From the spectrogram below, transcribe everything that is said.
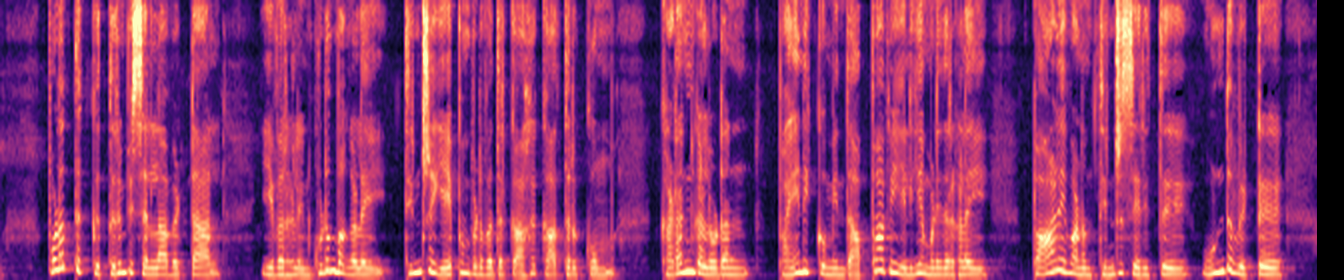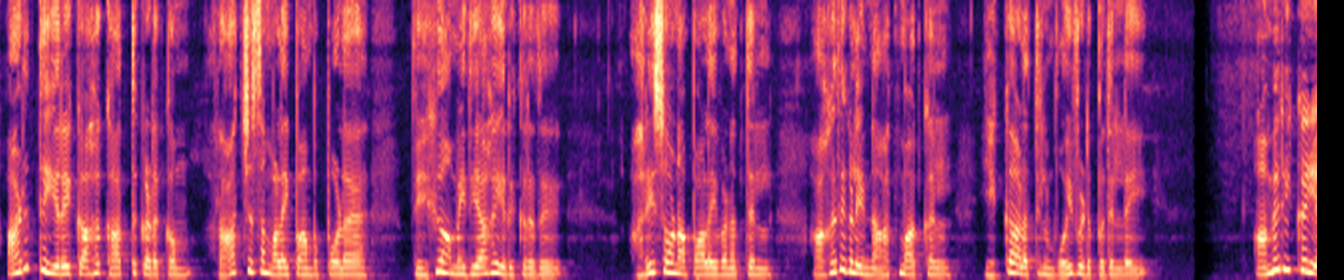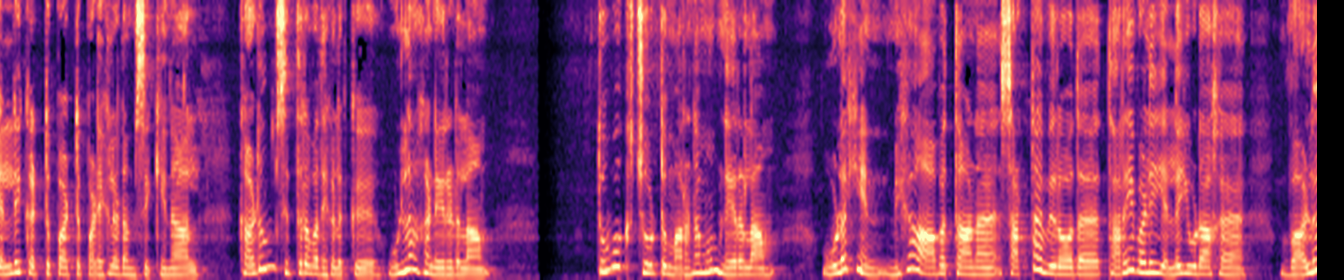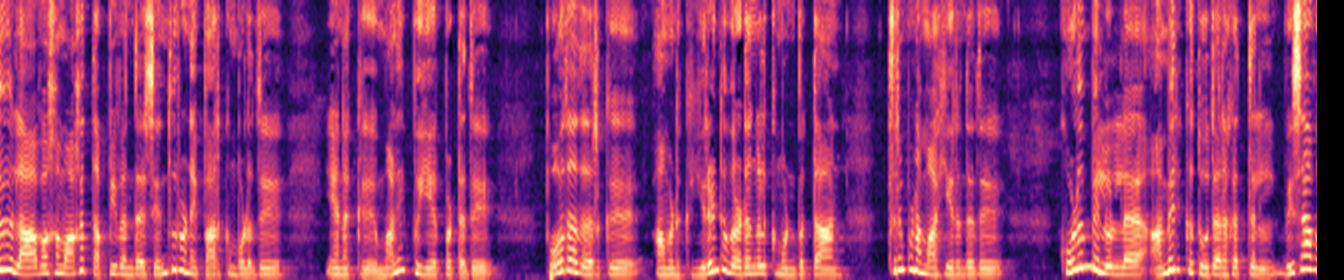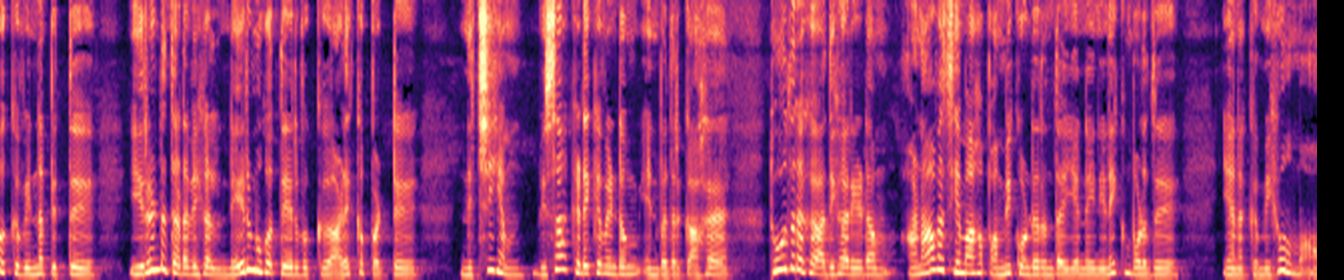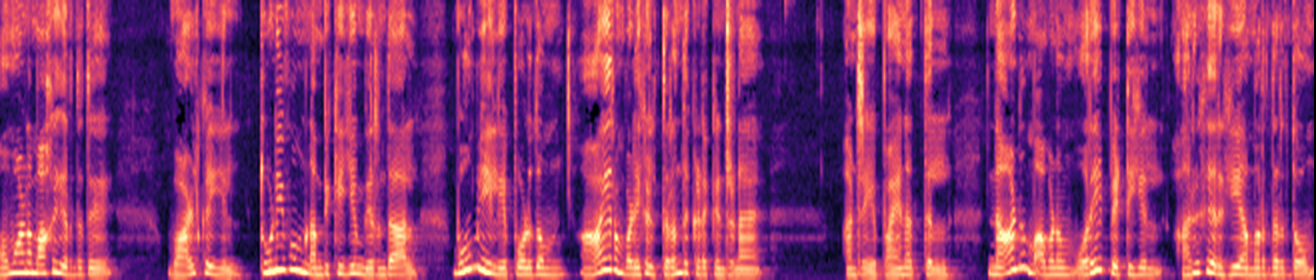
புலத்துக்கு திரும்பி செல்லாவிட்டால் இவர்களின் குடும்பங்களை தின்று ஏப்பம் விடுவதற்காக காத்திருக்கும் கடன்களுடன் பயணிக்கும் இந்த அப்பாவி எளிய மனிதர்களை பாலைவனம் தின்று செரித்து உண்டுவிட்டு அடுத்த இறைக்காக காத்து கிடக்கும் ராட்சச மலைப்பாம்பு போல வெகு அமைதியாக இருக்கிறது. அரிசோனா பாலைவனத்தில் அகதிகளின் ஆத்மாக்கள் எக்காலத்திலும் ஓய்வெடுப்பதில்லை. அமெரிக்க எல்லை கட்டுப்பாட்டு படைகளிடம் சிக்கினால் கடும் சித்திரவதைகளுக்கு உள்ளாக நேரிடலாம். துவக்கு சூட்டு மரணமும் நேரலாம். உலகின் மிக ஆபத்தான சட்டவிரோத தரைவழி எல்லையூடாக வலு லாவகமாக தப்பி வந்த செந்தூரனை பார்க்கும் பொழுது எனக்கு மலைப்பு ஏற்பட்டது. போதாததற்கு அவனுக்கு இரண்டு வருடங்களுக்கு முன்பு தான் திருமணமாகியிருந்தது. கொழும்பில் உள்ள அமெரிக்க தூதரகத்தில் விசாவுக்கு விண்ணப்பித்து இரண்டு தடவைகள் நேர்முகத் தேர்வுக்கு அழைக்கப்பட்டு நிச்சயம் விசா கிடைக்க வேண்டும் என்பதற்காக தூதரக அதிகாரியிடம் அனாவசியமாக பம்மிக் கொண்டிருந்த என்னை நினைக்கும் பொழுது எனக்கு மிகவும் அவமானமாக இருந்தது. வாழ்க்கையில் துணிவும் நம்பிக்கையும் இருந்தால் பூமியில் எப்பொழுதும் ஆயிரம் வழிகள் திறந்து கிடக்கின்றன. அன்றைய பயணத்தில் நானும் அவனும் ஒரே பெட்டியில் அருகருகே அமர்ந்திருந்தோம்.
